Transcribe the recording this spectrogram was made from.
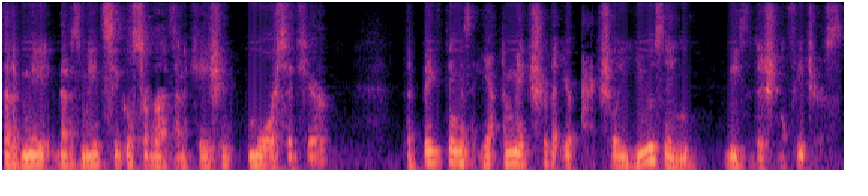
that have made that has made SQL Server authentication more secure. The big thing is that you have to make sure that you're actually using these additional features.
